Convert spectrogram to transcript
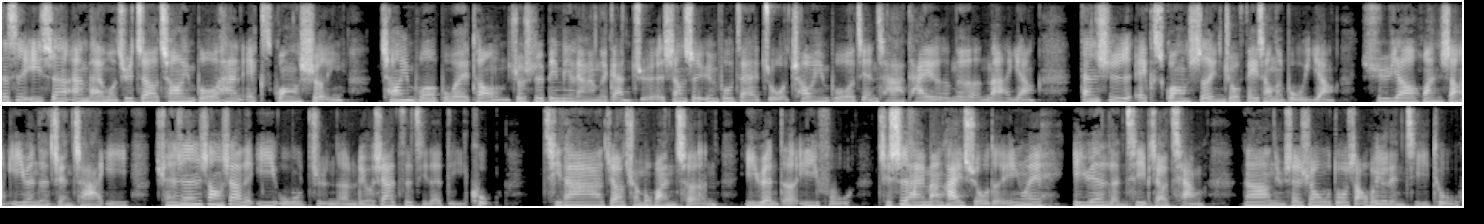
这次医生安排我去照超音波和 X 光摄影。超音波不会痛，就是冰冰凉凉的感觉，像是孕妇在做超音波检查胎儿的那样。但是 X 光摄影就非常的不一样，需要换上医院的检查衣，全身上下的衣物只能留下自己的底裤，其他就要全部换成医院的衣服。其实还蛮害羞的，因为医院冷气比较强，那女生胸部多少会有点积土。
